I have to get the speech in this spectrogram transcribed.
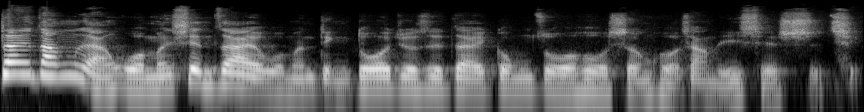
但是当然，我们现在我们顶多就是在工作或生活上的一些事情，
